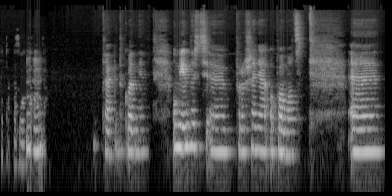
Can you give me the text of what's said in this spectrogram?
To taka złota mhm. Tak, dokładnie. Umiejętność e, proszenia o pomoc. E,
